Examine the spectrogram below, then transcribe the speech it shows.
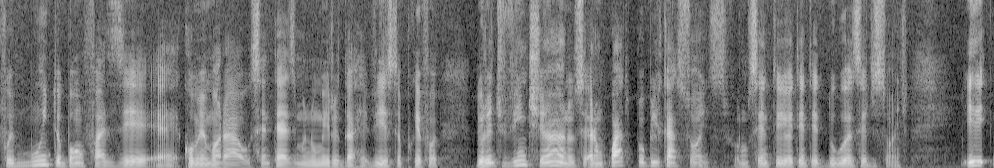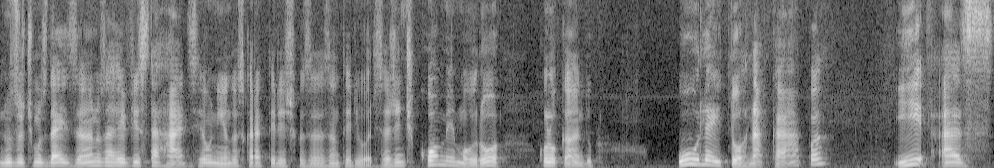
Foi muito bom fazer, é, comemorar o centésimo número da revista, porque foi, durante 20 anos eram quatro publicações, foram 182 edições. E nos últimos 10 anos a revista Hades reunindo as características das anteriores. A gente comemorou colocando o leitor na capa e as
